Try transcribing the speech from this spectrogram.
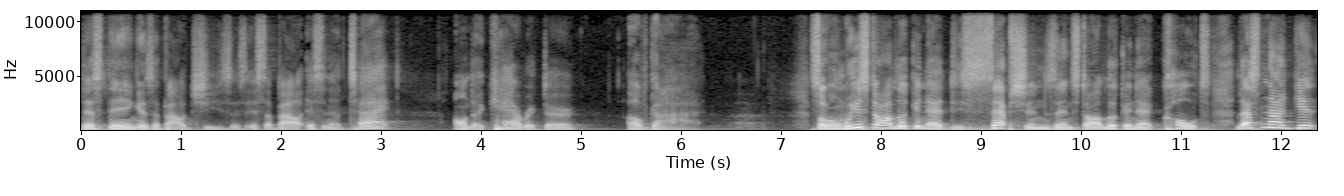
This thing is about Jesus. It's about it's an attack on the character of God. So when we start looking at deceptions and start looking at cults, let's not get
